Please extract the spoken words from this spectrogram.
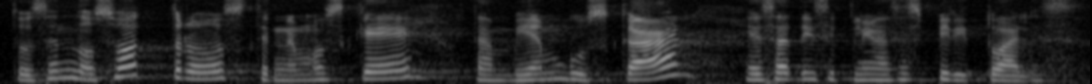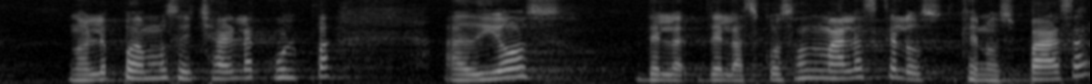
Entonces nosotros tenemos que también buscar esas disciplinas espirituales. No le podemos echar la culpa a Dios de, las cosas malas que, que nos pasan,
